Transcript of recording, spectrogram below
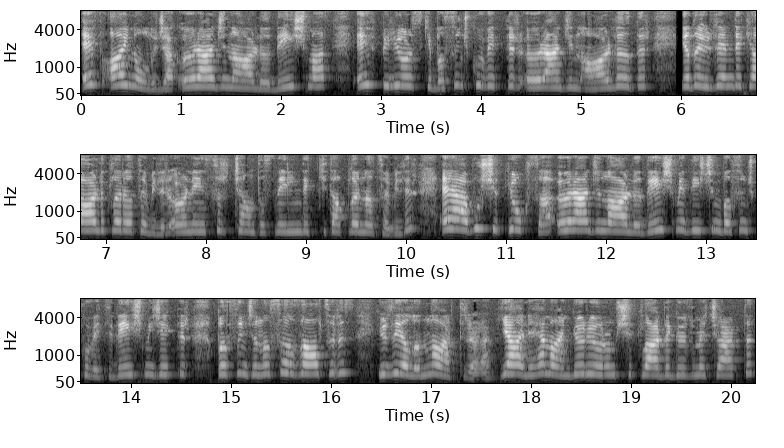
F aynı olacak. Öğrencinin ağırlığı değişmez. F biliyoruz ki basınç kuvvettir. Öğrencinin ağırlığıdır. Ya da üzerindeki ağırlıkları atabilir. Örneğin sırt çantasının elindeki kitaplarını atabilir. Eğer bu şık yoksa öğrencinin ağırlığı değişmediği için basınç kuvveti değişmeyecektir. Basıncı nasıl azaltırız? Yüzey alanını artırarak. Yani hemen görüyorum şıklarda gözüme çarptı.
